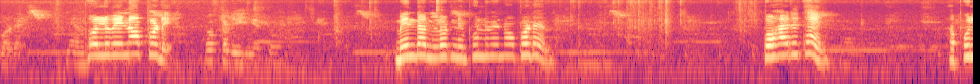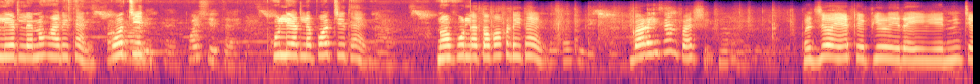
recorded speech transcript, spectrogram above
પડે. ફૂલવી ન પડે. પકડી લે તો. મેંદાના લોટની ફૂલવી ન પડે ને. તો હારી થાય ને? આ ફૂલી એટલે ન હારી થાય ને? પોચી પછી થાય. ફૂલી એટલે પોચી થાય ને? ન ફૂલે તો કકડી થાય ને? ગળી છે ને પાછી? પછી જો હેઠે પીળી રહી નીચે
